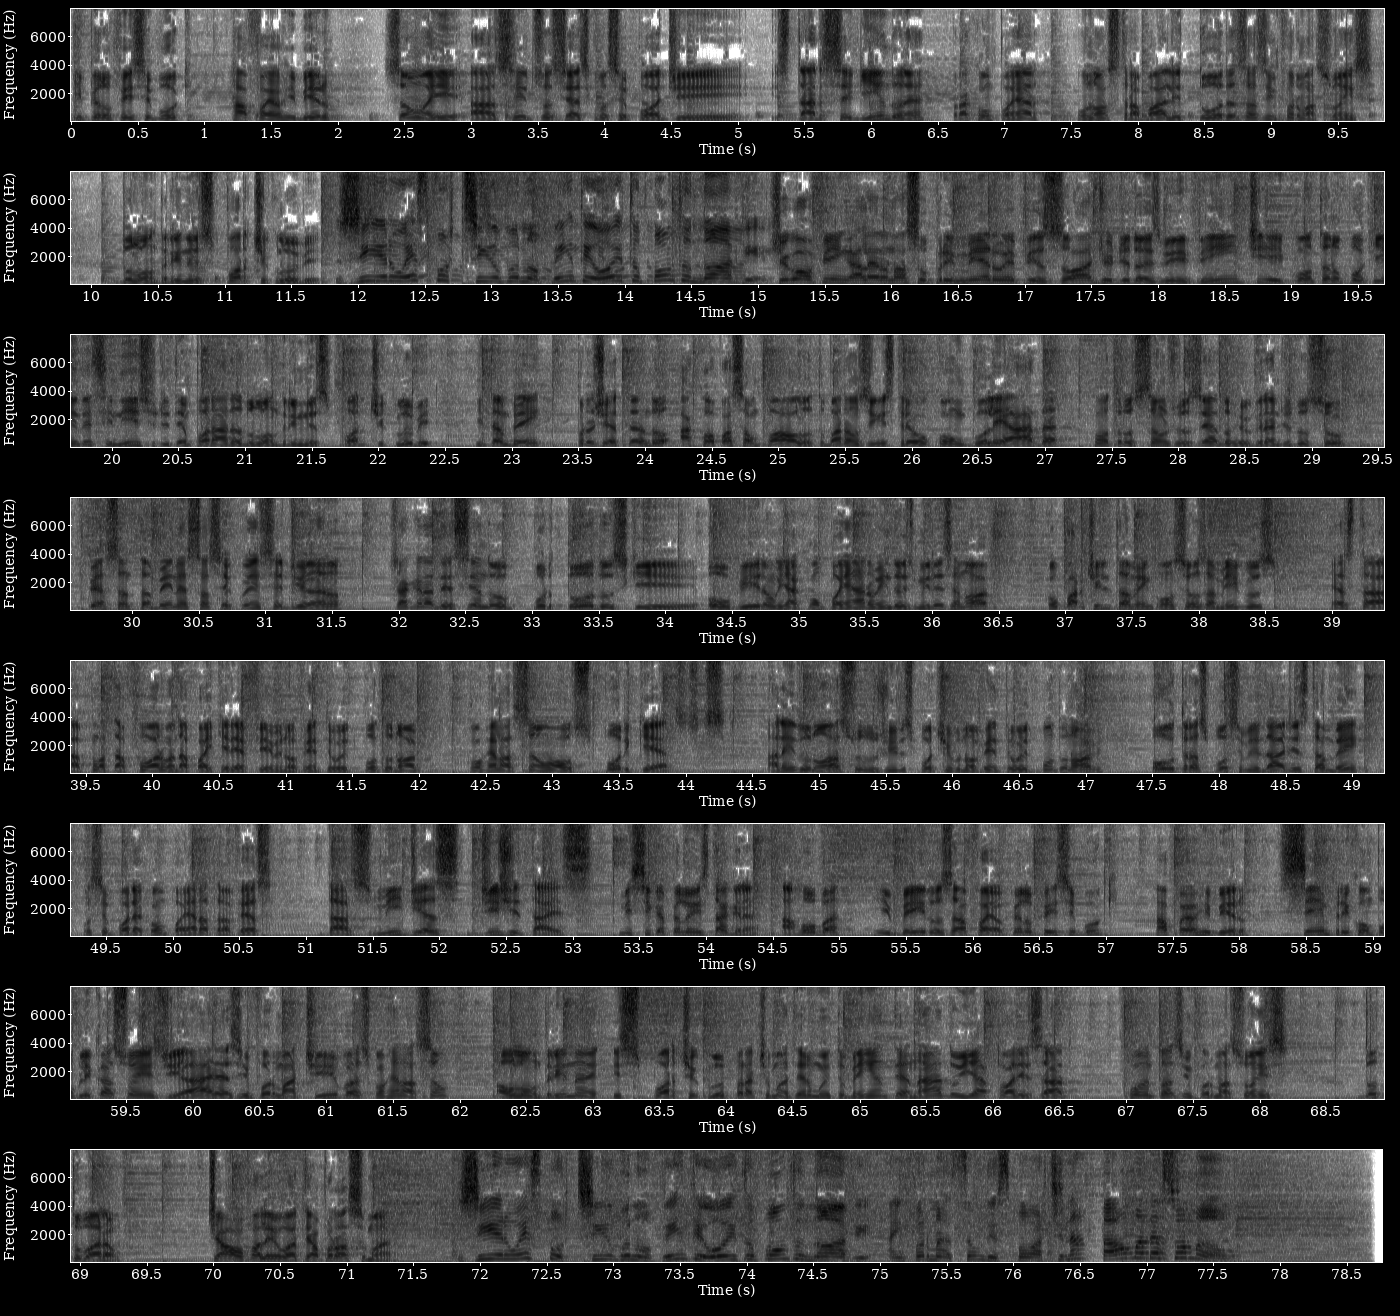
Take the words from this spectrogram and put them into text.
e pelo Facebook Rafael Ribeiro. São aí as redes sociais que você pode estar seguindo, né? Para acompanhar o nosso trabalho e todas as informações do Londrina Esporte Clube. Giro Esportivo 98.9. Chegou ao fim, galera, o nosso primeiro episódio de 2020, contando um pouquinho desse início de temporada do Londrina Esporte Clube e também projetando a Copa São Paulo. O Tubarãozinho estreou com goleada contra o São José do Rio Grande do Sul. Pensando também nessa sequência de ano, já agradecendo por todos que ouviram e acompanharam em 2019. Compartilhe também com seus amigos esta plataforma da Pai Querer FM 98.9 com relação aos podcasts. Além do nosso, o Giro Esportivo 98.9, outras possibilidades também você pode acompanhar através das mídias digitais. Me siga pelo Instagram, arroba Ribeiros Rafael, pelo Facebook, Rafael Ribeiro, sempre com publicações diárias informativas com relação ao Londrina Esporte Clube para te manter muito bem antenado e atualizado quanto às informações do Tubarão. Tchau, valeu, até a próxima. Giro Esportivo 98.9. A informação do esporte na palma da sua mão.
